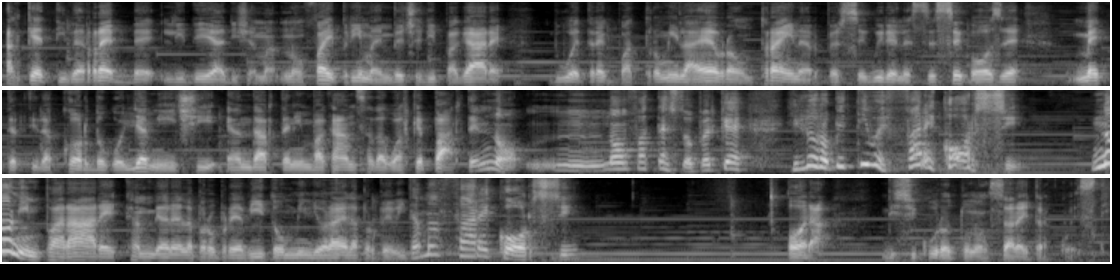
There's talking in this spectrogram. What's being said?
Al che ti verrebbe l'idea, dice ma non fai prima invece di pagare 2, 3, 4 mila euro a un trainer per seguire le stesse cose, metterti d'accordo con gli amici e andartene in vacanza da qualche parte? No, mm, non fa testo perché il loro obiettivo è fare corsi, non imparare e cambiare la propria vita o migliorare la propria vita, ma fare corsi. Ora, di sicuro tu non sarai tra questi.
